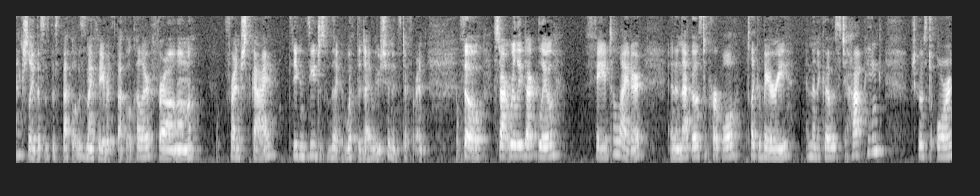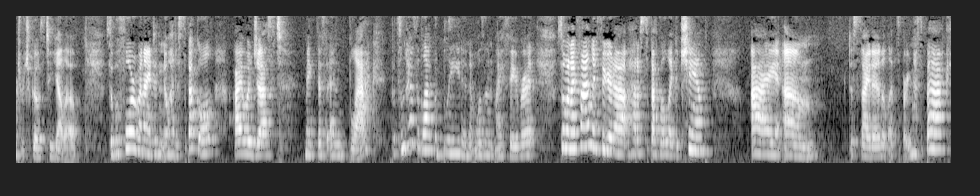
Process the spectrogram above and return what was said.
Actually, this is the speckle. This is my favorite speckle color from French Sky. So you can see just with the, with the dilution, it's different. So start really dark blue, fade to lighter, and then that goes to purple, to like a berry, and then it goes to hot pink, which goes to orange, which goes to yellow. So before, when I didn't know how to speckle, I would just make this end black, but sometimes the black would bleed and it wasn't my favorite. So when I finally figured out how to speckle like a champ, I um, decided let's bring this back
